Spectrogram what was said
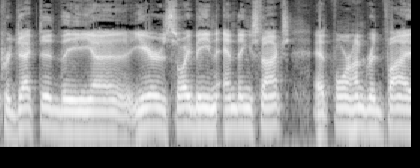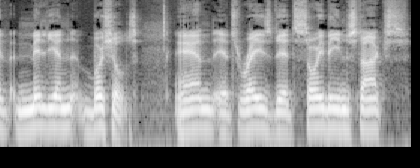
projected the uh, year's soybean ending stocks at 405 million bushels, and it's raised its soybean stocks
